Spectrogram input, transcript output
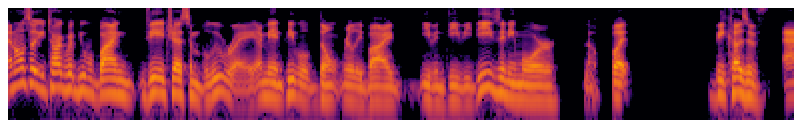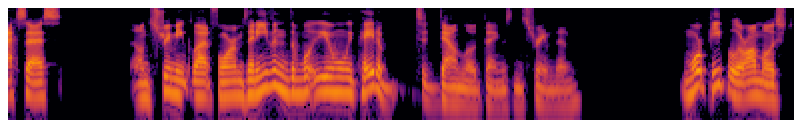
and also, you talk about people buying VHS and Blu-ray. I mean, people don't really buy even DVDs anymore. No. but because of access on streaming platforms, and even the even when we pay to to download things and stream them, more people are almost.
